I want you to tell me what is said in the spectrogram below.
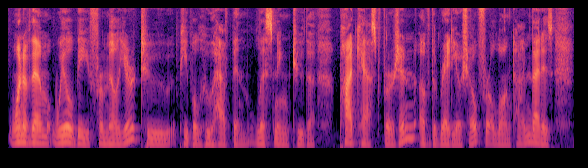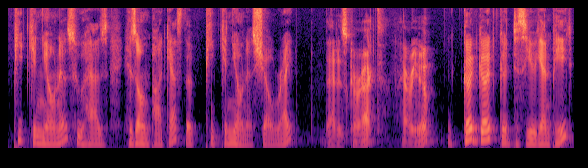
One of them will be familiar to people who have been listening to the podcast version of the radio show for a long time. That is Pete Quinones, who has his own podcast, The Pete Quinones Show, right? That is correct. How are you? Good, good. Good to see you again, Pete.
